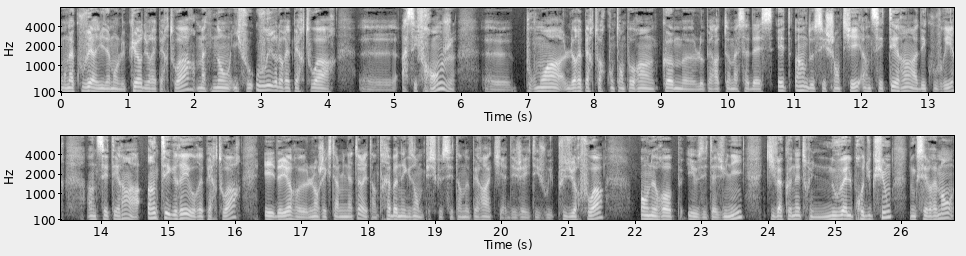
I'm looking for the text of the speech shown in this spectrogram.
on a couvert évidemment le cœur du répertoire. Maintenant, il faut ouvrir le répertoire euh, à ses franges. Euh, pour moi, le répertoire contemporain, comme euh, l'opéra de Thomas Hadès, est un de ces chantiers, un de ces terrains à découvrir, un de ces terrains à intégrer au répertoire. Et d'ailleurs, L'Ange Exterminateur est un très bon exemple, puisque c'est un opéra qui a déjà été joué plusieurs fois en Europe et aux États-Unis, qui va connaître une nouvelle production. Donc c'est vraiment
